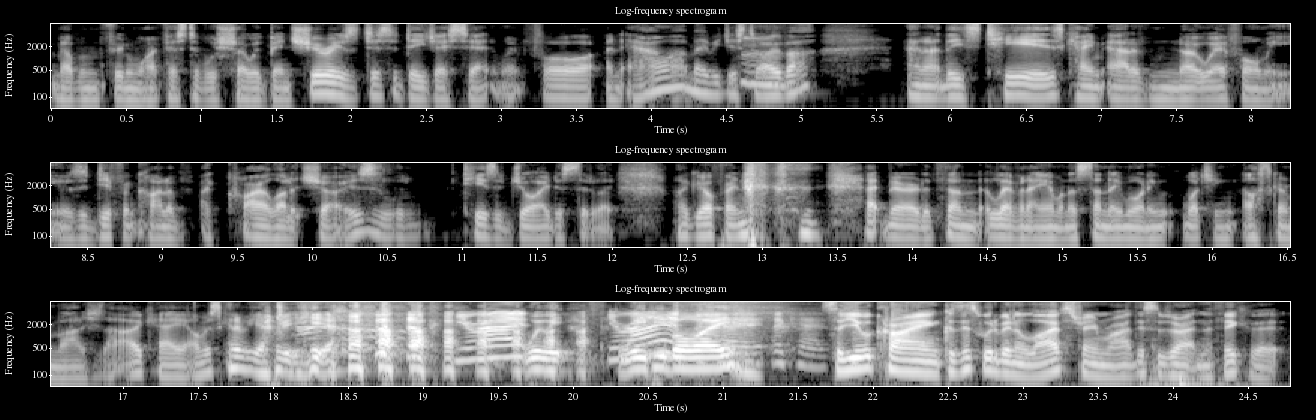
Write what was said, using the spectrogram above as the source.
Melbourne Food and Wine Festival show with Ben Shuri. It was just a DJ set. It went for an hour, maybe just over. And uh, these tears came out of nowhere for me. It was a different kind of. I cry a lot at shows, a little tears of joy. Just sort of like my girlfriend at Meredith on 11 a.m. on a Sunday morning watching Oscar and Martin. She's like, "Okay, I'm just going to be over here." You're right. Wee- wee- You're weepy right. boy. Okay. okay. So you were crying because this would have been a live stream, right? This was right in the thick of it.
